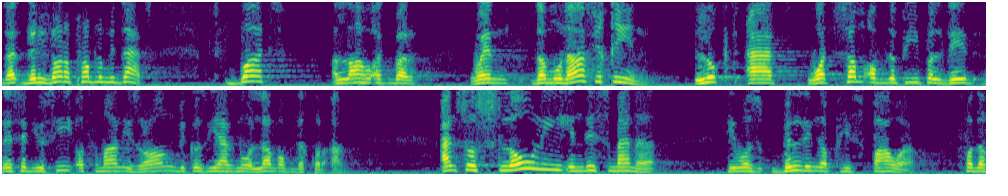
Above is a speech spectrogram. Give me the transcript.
that, there is not a problem with that. But, Allahu Akbar, when the munafiqeen looked at what some of the people did, they said, you see, Uthman is wrong because he has no love of the Quran. And so slowly in this manner, he was building up his power for the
